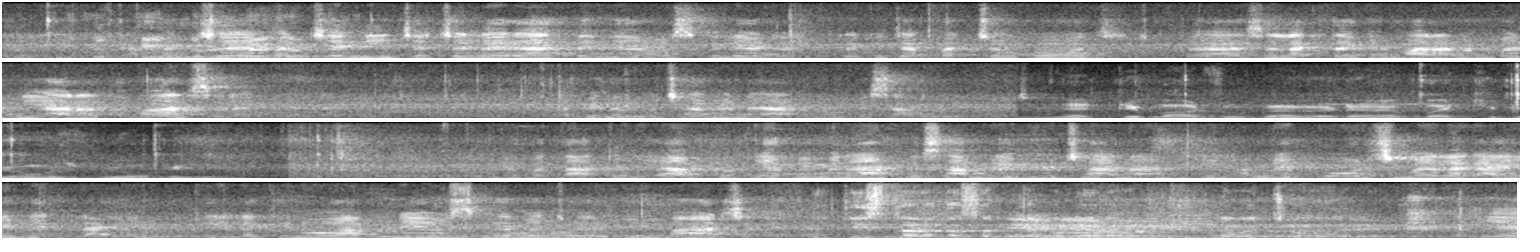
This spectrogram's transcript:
बच्चे बच्चे नीचे चले जाते हैं उसके लिए क्योंकि जब बच्चों को ऐसा लगता है कि हमारा नंबर नहीं आ रहा तो बाहर से लाइन लगाएँगे अभी तो पूछा मैंने आप लोगों के सामने। नेटी बाहर धूप है मैडम है बच्ची बेहोश भी हो गई है। मैं बता तो रही आपको कि अभी मैंने आपके सामने पूछा ना कि हमने पोर्च में लगाई है लाइन उनकी लेकिन वो अपने उसके वजह बाहर चले गए। किस तरह का सत्यापन हो? रहा है कितने बच्चों ये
